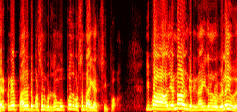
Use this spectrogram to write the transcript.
ஏற்கனவே பதினெட்டு பர்சன்ட் கொடுத்தா முப்பது பர்சன்ட் ஆகியாச்சு இப்போது இப்போ அது என்ன ஆகுதுன்னு கேட்டிங்கன்னா இதனோட விளைவு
